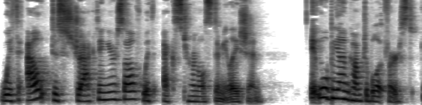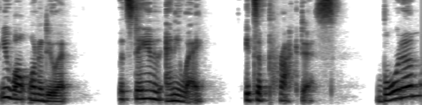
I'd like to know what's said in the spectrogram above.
without distracting yourself with external stimulation. It will be uncomfortable at first. You won't want to do it, but stay in it anyway. It's a practice. Boredom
